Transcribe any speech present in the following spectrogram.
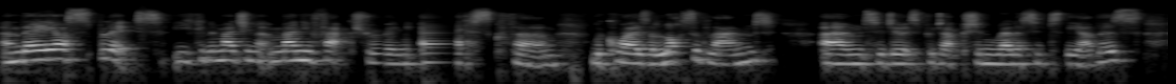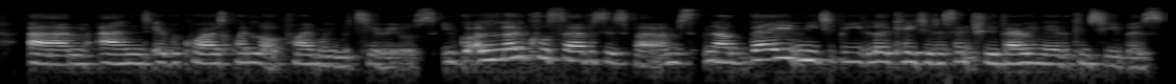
And they are split. You can imagine a manufacturing esque firm requires a lot of land um, to do its production relative to the others um, and it requires quite a lot of primary materials. You've got a local services firms. Now they need to be located essentially very near the consumers.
